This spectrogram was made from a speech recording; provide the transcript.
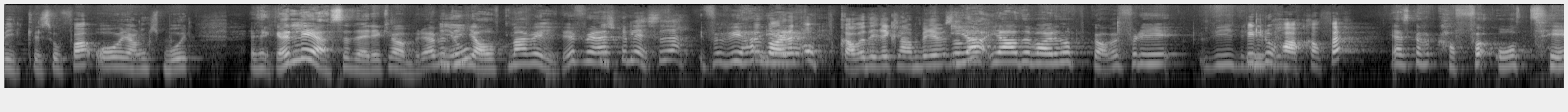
virkelsofa og oransje bord. Jeg trenger ikke lese det reklamebrevet, men Jo. det hjalp meg veldig. For Du skal lese det. har, var det en oppgave til reklamebrevet? Sånn ja, ja, det var en oppgave, fordi vi driver Vil du ha kaffe? Jeg skal ha kaffe og te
